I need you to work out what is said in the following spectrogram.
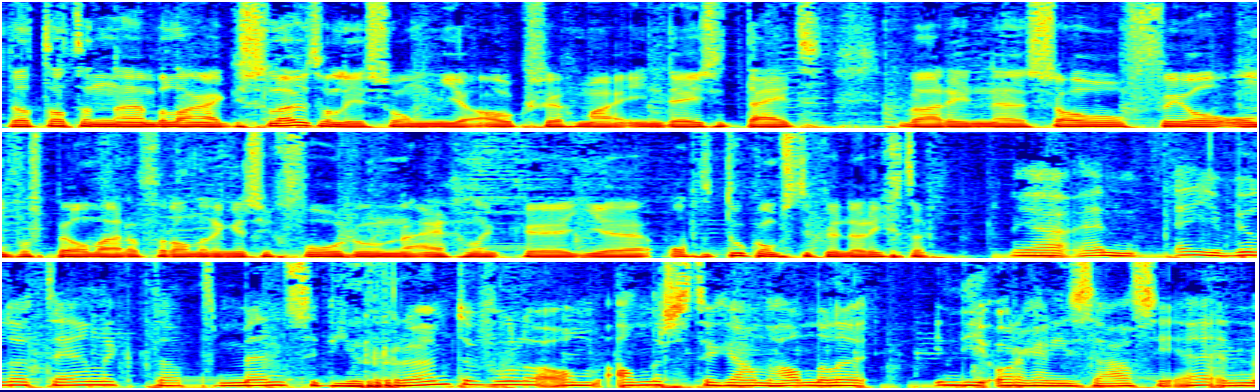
dat dat een, een belangrijke sleutel is om je ook zeg maar, in deze tijd waarin uh, zoveel onvoorspelbare veranderingen zich voordoen, eigenlijk je op de toekomst te kunnen richten. Ja, en, en je wil uiteindelijk dat mensen die ruimte voelen om anders te gaan handelen in die organisatie. Hè. En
